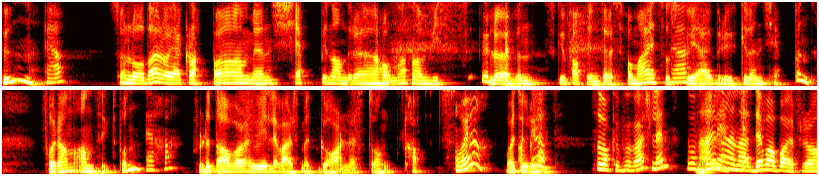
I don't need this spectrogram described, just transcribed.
hund Ja. som lå der, og jeg klappa med en kjepp i den andre hånda, sånn at hvis løven skulle fatte interesse for meg, så skulle jeg bruke den kjeppen foran ansiktet på den. Jaha. For det da var, ville det være som et garnnøst og en katt. Å ja. Var teorien. Akkurat. Så det var ikke for å være slem? Det var for Nei, å leke? nei, det var bare for å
